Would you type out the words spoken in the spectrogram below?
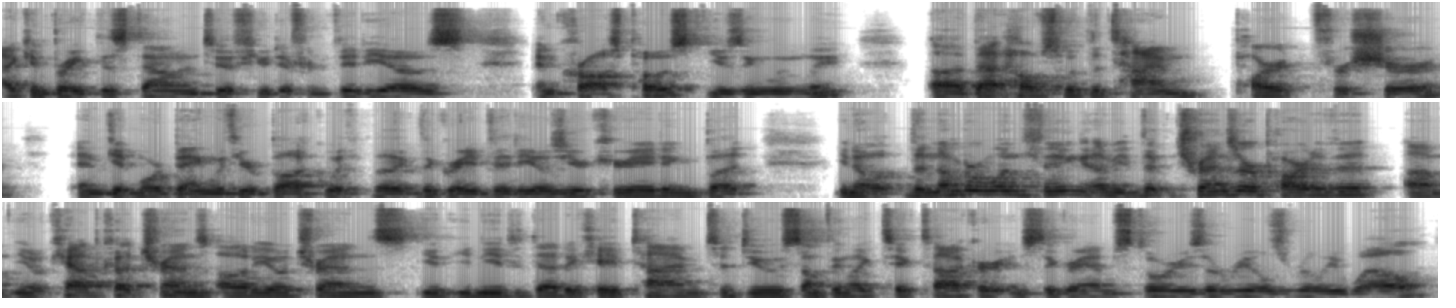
I can break this down into a few different videos and cross post using Loomly. Uh, that helps with the time part for sure and get more bang with your buck with the, the great videos you're creating. But you know, the number one thing, I mean, the trends are part of it. Um, you know, CapCut trends, audio trends, you, you need to dedicate time to do something like TikTok or Instagram stories or reels really well.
